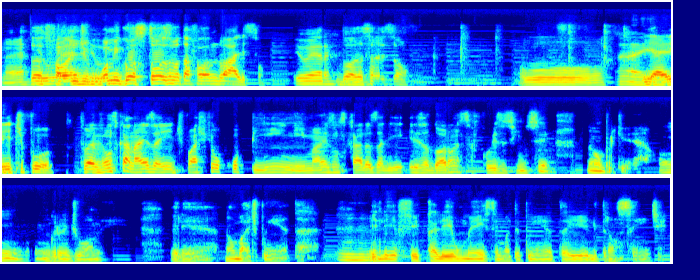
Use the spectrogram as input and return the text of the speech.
né? Tô Eu falando era- de um eu- homem gostoso, vou estar falando do Alisson, eu era. do, da seleção. O... Ai, E ai. aí, tipo, tu vai ver uns canais aí, tipo, acho que é o Copini e mais uns caras ali, eles adoram essa coisa assim de ser, não, porque um, um grande homem, ele não bate punheta. Uhum. Ele fica ali um mês sem bater punheta e ele transcende.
